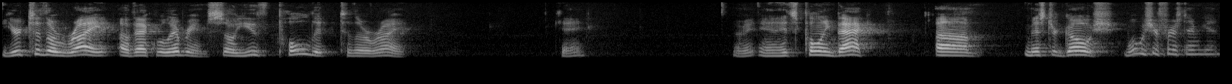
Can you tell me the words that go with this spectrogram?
You're to the right of equilibrium, so you've pulled it to the right. Okay? All right, and it's pulling back. Um, Mr. Ghosh, what was your first name again?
